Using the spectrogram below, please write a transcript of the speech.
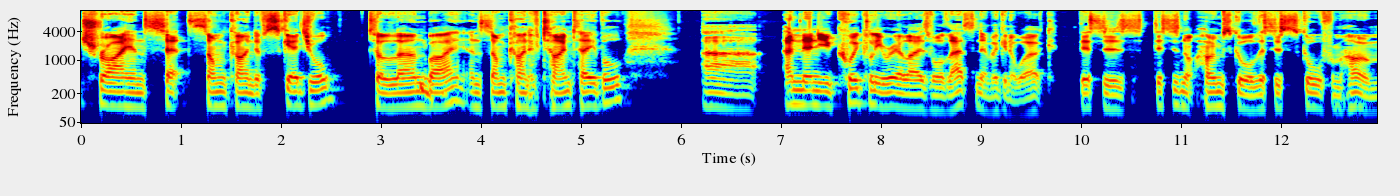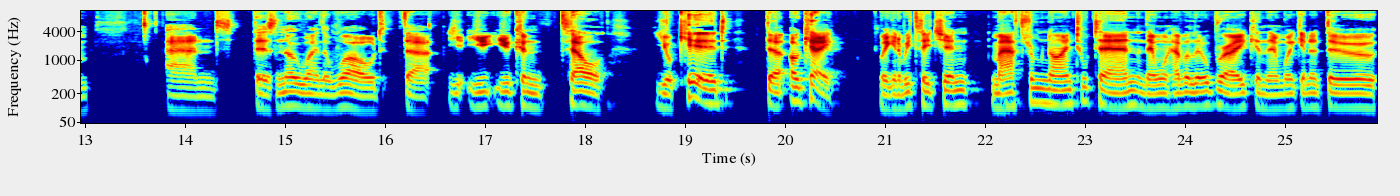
try and set some kind of schedule to learn hmm. by and some kind of timetable. Uh, and then you quickly realize, well, that's never going to work this is this is not homeschool. This is school from home, and there's no way in the world that you, you, you can tell your kid that okay we're going to be teaching math from 9 till 10 and then we'll have a little break and then we're going to do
